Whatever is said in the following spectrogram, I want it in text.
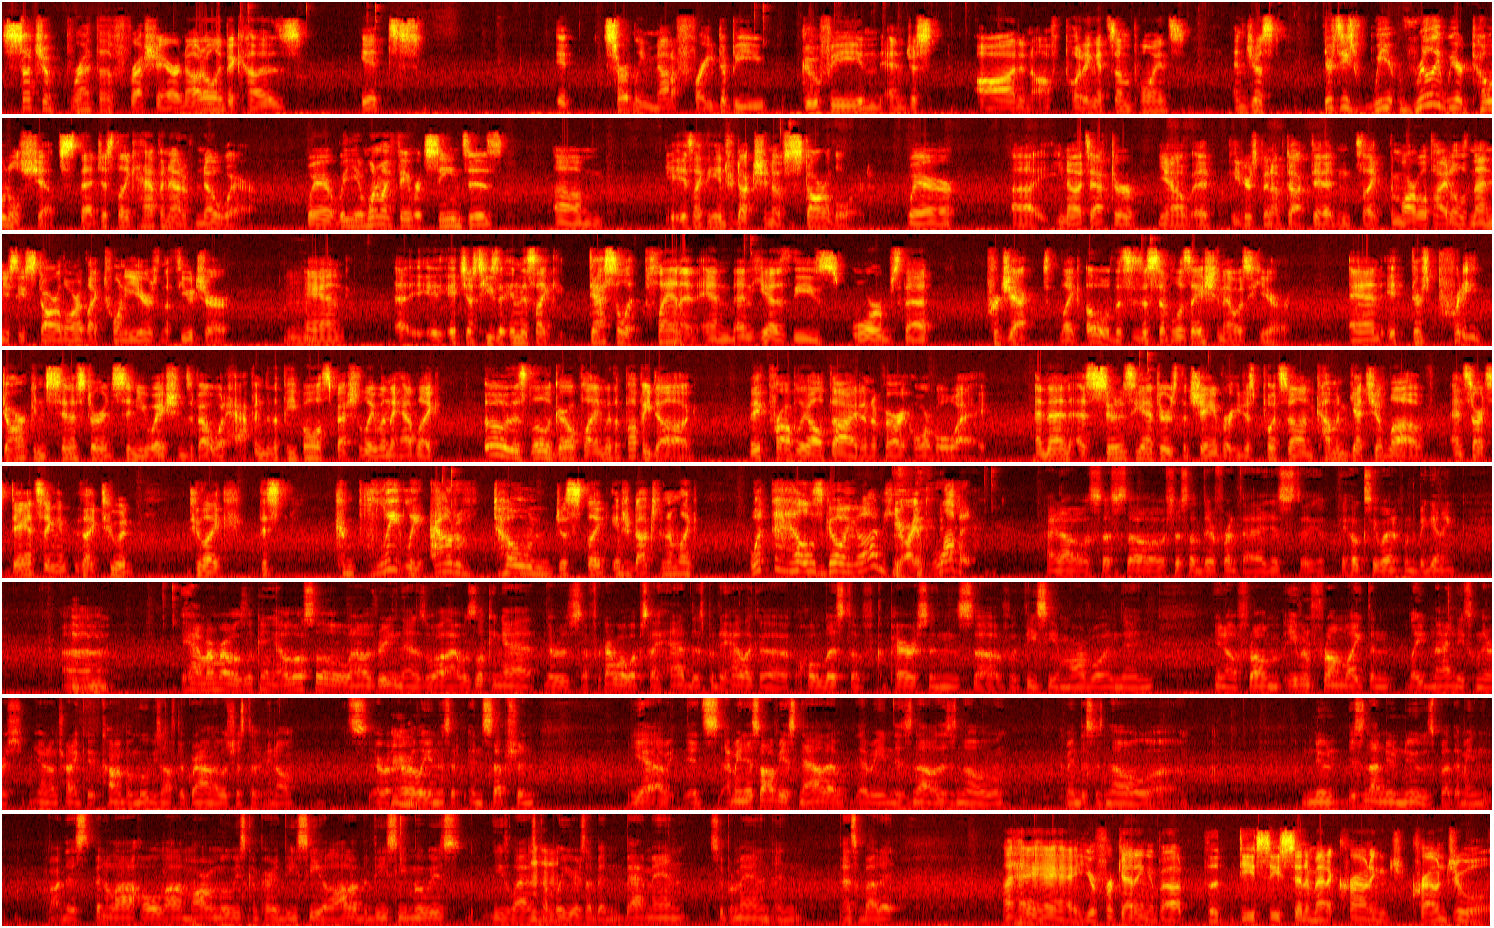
such a breath of fresh air. Not only because it's it certainly not afraid to be goofy and and just odd and off-putting at some points, and just there's these weird, really weird tonal shifts that just like happen out of nowhere. Where you know, one of my favorite scenes is um, is like the introduction of Star Lord, where uh, you know it's after you know it, Peter's been abducted, and it's like the Marvel titles, and then you see Star Lord like 20 years in the future, mm-hmm. and uh, it, it just he's in this like desolate planet, and then he has these orbs that project like, oh, this is a civilization that was here and it there's pretty dark and sinister insinuations about what happened to the people, especially when they have like, ooh, this little girl playing with a puppy dog. They've probably all died in a very horrible way. And then, as soon as he enters the chamber, he just puts on "Come and Get Your Love" and starts dancing, in, like to a, to like this completely out of tone, just like introduction. I'm like, what the hell is going on here? I love it. I know it was just so it was just so different that it just it, it hooks you in from the beginning. Uh, Yeah, I remember I was looking. I was also when I was reading that as well. I was looking at there was I forgot what website had this, but they had like a, a whole list of comparisons of with DC and Marvel, and then you know from even from like the late '90s when they were you know trying to get comic book movies off the ground. It was just a you know it's Mhm. early in its inception. Yeah, I mean it's I mean it's obvious now that I mean this is no this is no I mean this is no uh, new this is not new news, but I mean uh, there's been a lot a whole lot of Marvel movies compared to DC. A lot of the DC movies these last Mhm. couple of years have been Batman, Superman, and that's about it. Uh, hey, hey, hey! You're forgetting about the DC cinematic crowning crown jewel,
